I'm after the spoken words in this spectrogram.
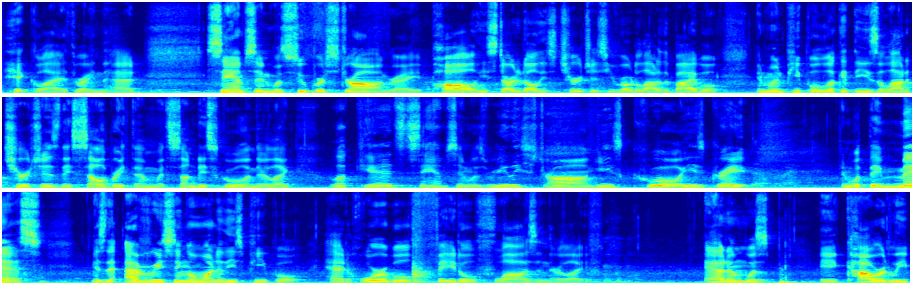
hit Goliath right in the head. Samson was super strong, right? Paul, he started all these churches. He wrote a lot of the Bible. And when people look at these, a lot of churches, they celebrate them with Sunday school and they're like, look, kids, Samson was really strong. He's cool. He's great. And what they miss is that every single one of these people had horrible, fatal flaws in their life. Adam was a cowardly,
